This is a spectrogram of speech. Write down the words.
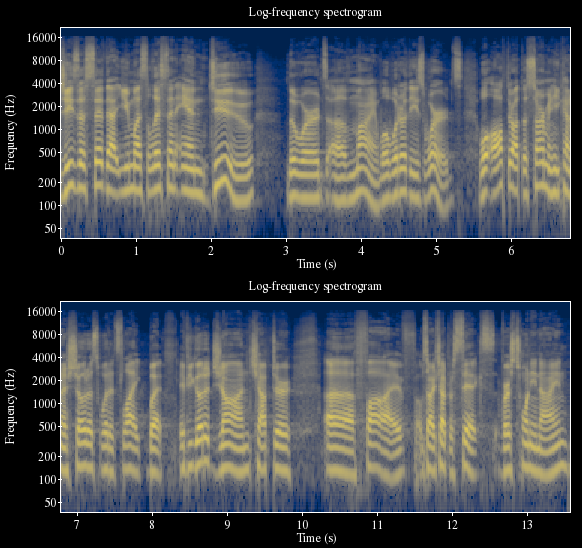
Jesus said that you must listen and do the words of mine. Well, what are these words? Well, all throughout the sermon, he kind of showed us what it's like. But if you go to John chapter uh, 5, I'm sorry, chapter 6, verse 29,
